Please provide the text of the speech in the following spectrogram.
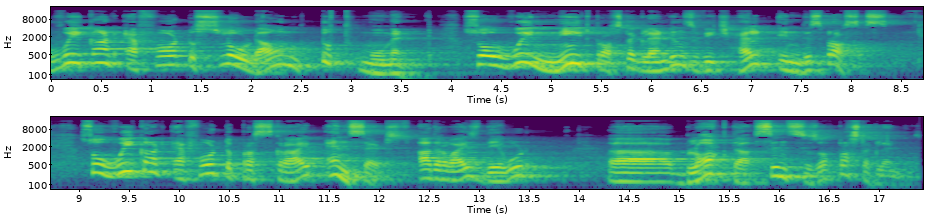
we can't afford to slow down tooth movement. So we need prostaglandins which help in this process. So we can't afford to prescribe NSAIDs otherwise they would uh, block the synthesis of prostaglandins.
